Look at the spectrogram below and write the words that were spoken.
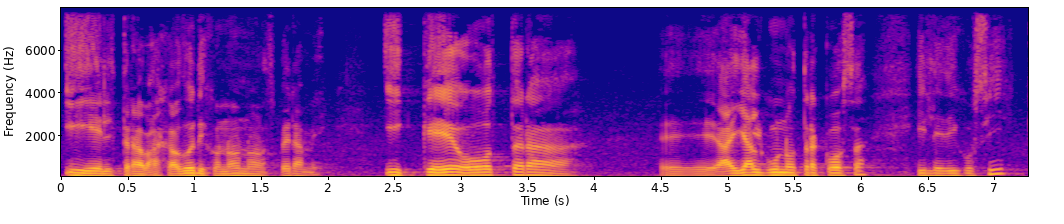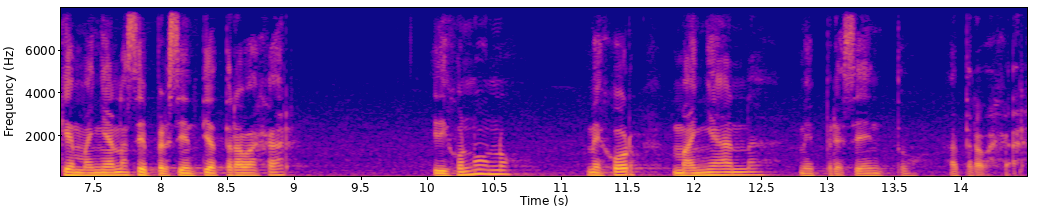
Y el trabajador dijo, no, no, espérame. ¿Y qué otra? Eh, ¿Hay alguna otra cosa? Y le digo, sí, que mañana se presente a trabajar. Y dijo, no, no, mejor mañana me presento a trabajar.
